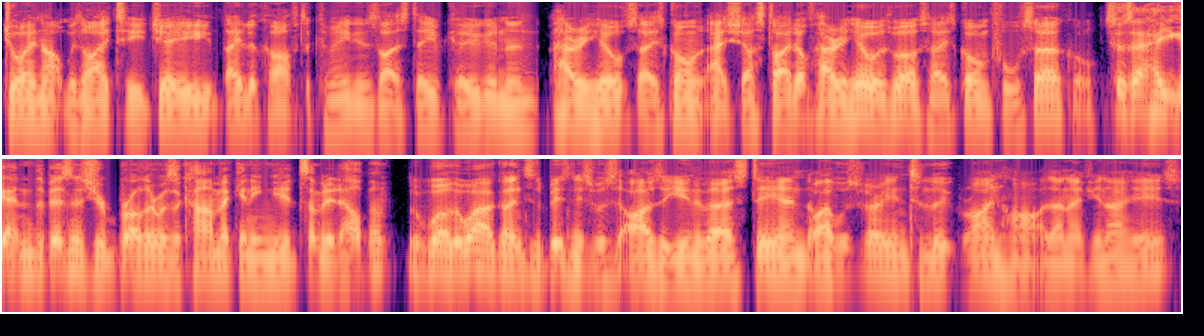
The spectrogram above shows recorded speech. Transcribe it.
join up with ITG, they look after comedians like Steve Coogan and Harry Hill. So it's gone, actually, I started off Harry Hill as well. So it's gone full circle. So is that how you got into the business? Your brother was a comic and he needed somebody to help him? Well, the way I got into the business was I was at university and I was very into Luke Rhinehart. I don't know if you know who he is.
